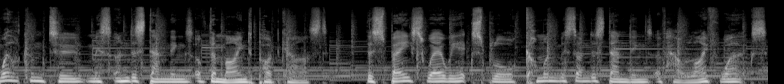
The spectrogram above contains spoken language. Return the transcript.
Welcome to Misunderstandings of the Mind podcast, the space where we explore common misunderstandings of how life works,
